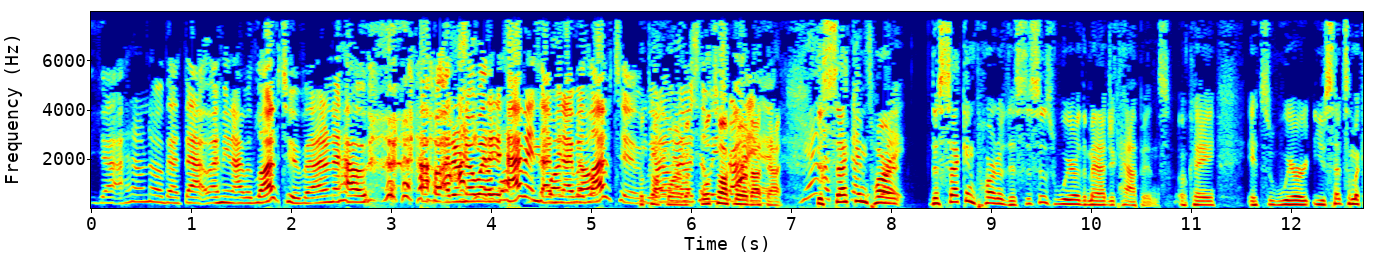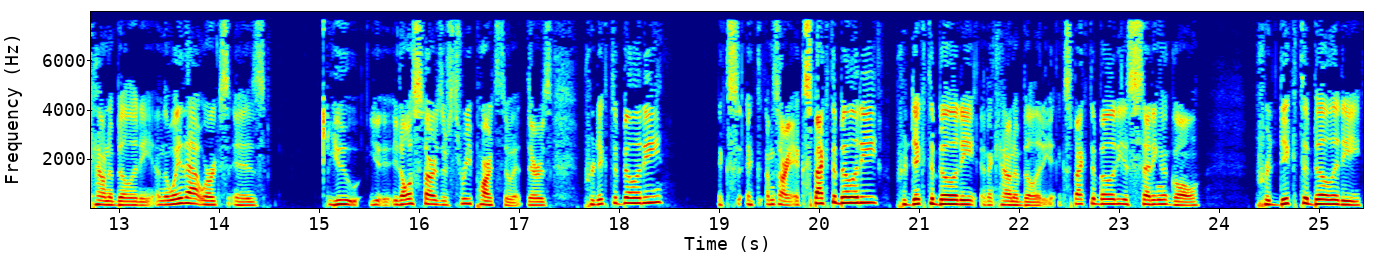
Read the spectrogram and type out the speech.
yeah, I don't know about that. I mean, I would love to, but I don't know how. how I don't I- know what know it what? happens. We I mean, won't I would know. love to. We'll We talk more about we'll we talk more about it. that. Yeah, I the think second that's part great. The second part of this, this is where the magic happens, okay? It's where you set some accountability. And the way that works is you, you it all starts, there's three parts to it. There's predictability, ex, I'm sorry, expectability, predictability, and accountability. Expectability is setting a goal. Predictability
